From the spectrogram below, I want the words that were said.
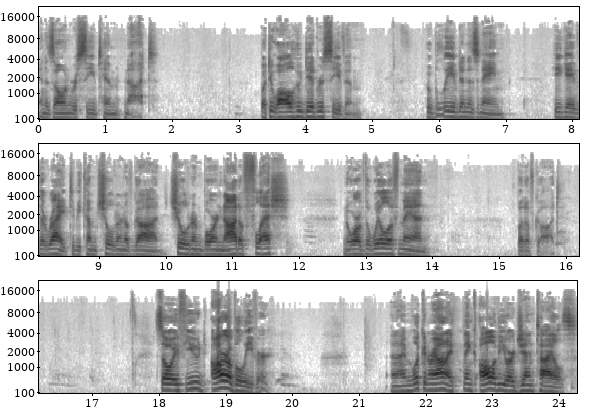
and his own received him not. But to all who did receive him, who believed in his name, he gave the right to become children of God, children born not of flesh, nor of the will of man, but of God. So if you are a believer, and I'm looking around, I think all of you are Gentiles.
